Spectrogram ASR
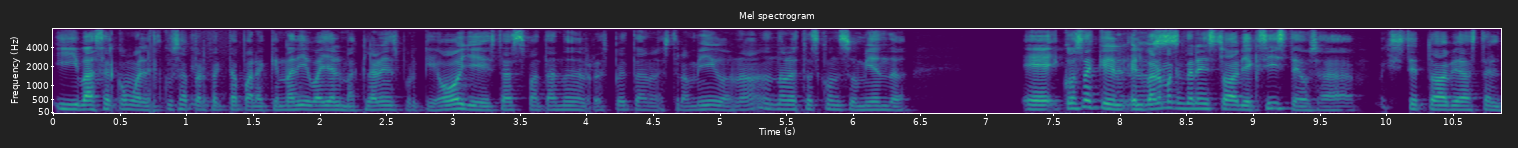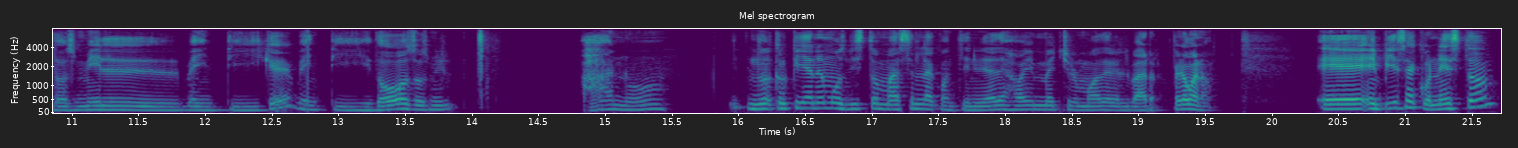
Y va a ser como la excusa perfecta para que nadie vaya al McLaren porque, oye, estás faltando el respeto a nuestro amigo, ¿no? No lo estás consumiendo. Eh, cosa que el, el bar McLaren todavía existe, o sea, existe todavía hasta el 2020, ¿qué? 22, 2000. Ah, no. No, creo que ya no hemos visto más en la continuidad de How I Met Your Mother el bar. Pero bueno, eh, empieza con esto.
